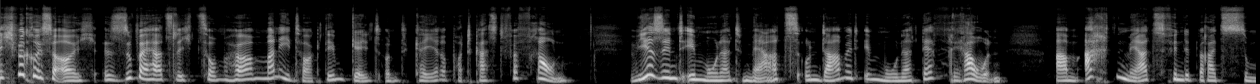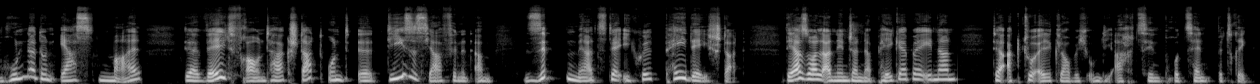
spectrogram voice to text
Ich begrüße euch super herzlich zum Her Money Talk, dem Geld- und Karriere-Podcast für Frauen. Wir sind im Monat März und damit im Monat der Frauen. Am 8. März findet bereits zum 101. Mal der Weltfrauentag statt und äh, dieses Jahr findet am 7. März der Equal Pay Day statt. Der soll an den Gender Pay Gap erinnern, der aktuell, glaube ich, um die 18 Prozent beträgt.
